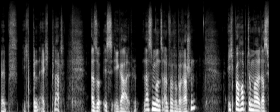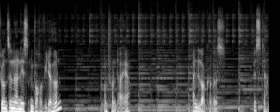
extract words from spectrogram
Äh, ich bin echt platt. Also ist egal. Lassen wir uns einfach überraschen. Ich behaupte mal, dass wir uns in der nächsten Woche wiederhören. Und von daher ein lockeres. Bis dann.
